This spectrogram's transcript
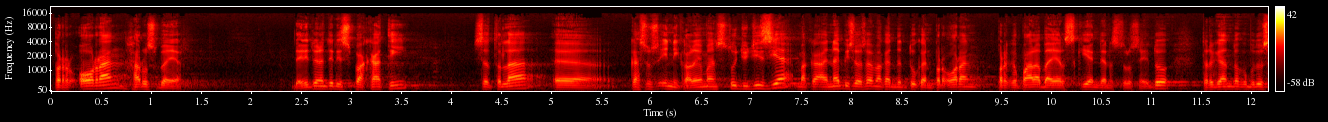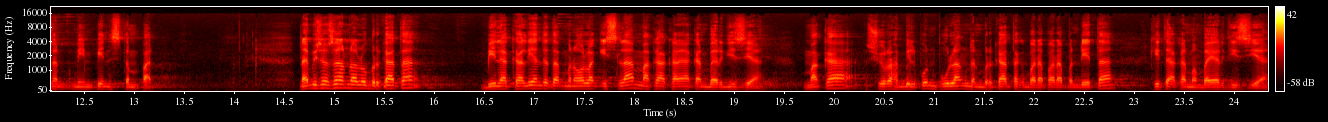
Per orang harus bayar. Dan itu nanti disepakati setelah uh, kasus ini. Kalau memang setuju jizyah, maka Nabi SAW akan tentukan per orang, per kepala bayar sekian dan seterusnya. Itu tergantung keputusan pemimpin setempat. Nabi SAW lalu berkata, bila kalian tetap menolak Islam, maka kalian akan bayar jizyah. Maka Syurahbil pun pulang dan berkata kepada para pendeta, kita akan membayar jizyah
